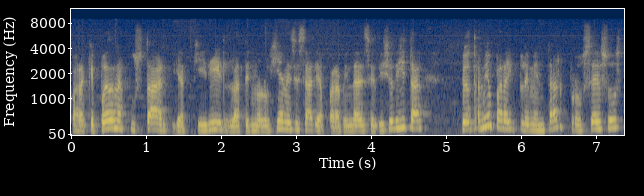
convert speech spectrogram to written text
para que puedan ajustar y adquirir la tecnología necesaria para brindar el servicio digital, pero también para implementar procesos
